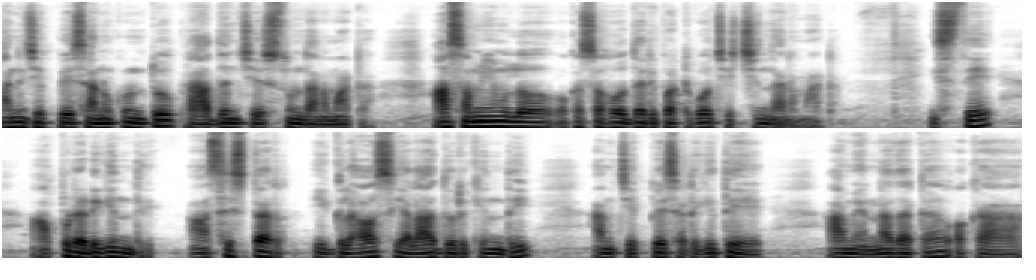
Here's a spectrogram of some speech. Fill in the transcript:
అని చెప్పేసి అనుకుంటూ ప్రార్థన చేస్తుంది అనమాట ఆ సమయంలో ఒక సహోదరి పట్టుకొచ్చి ఇచ్చిందనమాట ఇస్తే అప్పుడు అడిగింది ఆ సిస్టర్ ఈ గ్లాస్ ఎలా దొరికింది? అని చెప్పేసి అడిగితే ఆమె అన్నదట ఒక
